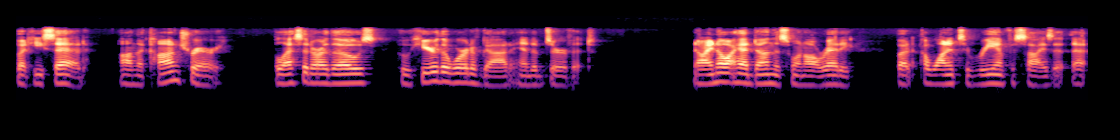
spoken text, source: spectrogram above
But he said, On the contrary, blessed are those who hear the word of God and observe it. Now, I know I had done this one already, but I wanted to re emphasize it that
